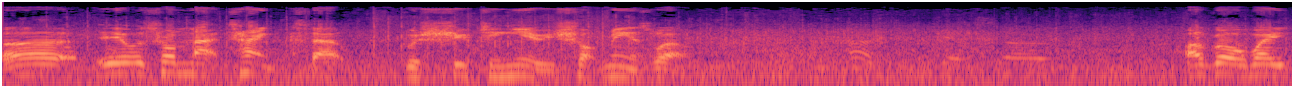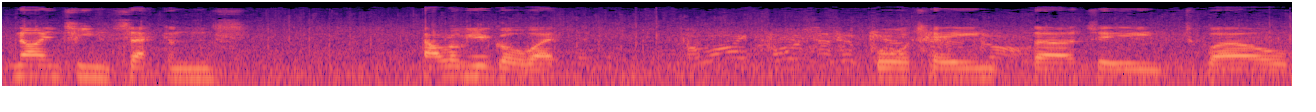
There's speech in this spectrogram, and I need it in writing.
Uh, it was from that tank that was shooting you, he shot me as well. I've got to wait 19 seconds. How long you got to wait? Allied forces have 14, 13, 12,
